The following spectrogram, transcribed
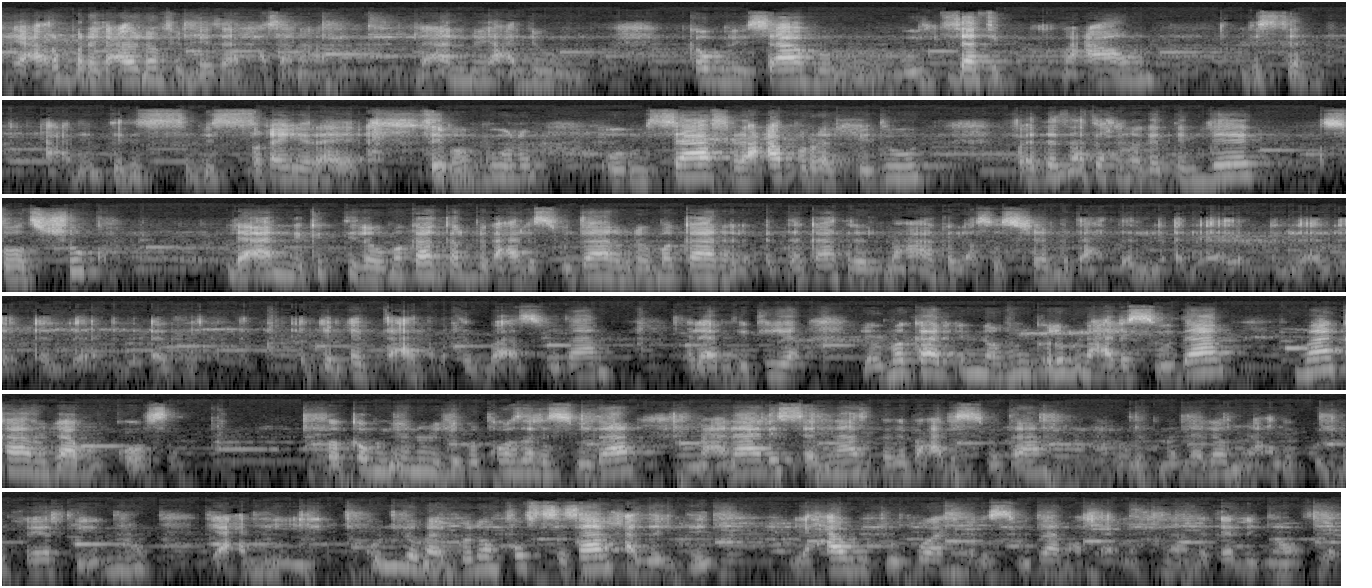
يعني ربنا يجعله لهم في ميزان حسناته لأنه يعني كونه يسافروا وانت ذاتك معاهم لسه يعني انت لسه لسه صغيره زي ما بيقولوا ومسافرة عبر الحدود. فده ذاته إحنا نقدم لك صوت شكر لأنك أنت لو ما كان قلبك على السودان ولو ما كان الدكاترة اللي معاك الأسوسيشن بتاعت الجمعية بتاعت أطباء السودان الأمريكية لو ما كان إنهم انقلبنا على السودان ما كانوا جابوا الكورس فكون إنه يجيبوا الكورس للسودان معناه لسه الناس قريبة على السودان. ونتمنى لهم يعني كل خير في إنه يعني كل ما يبقى لهم فرصة سانحه زي دي يحاولوا يجيبوها للسودان عشان إحنا نقلل منهم في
